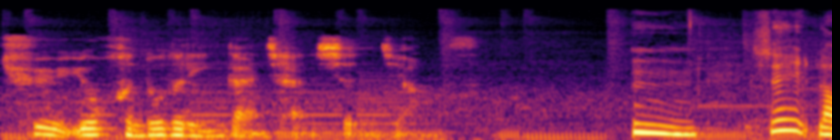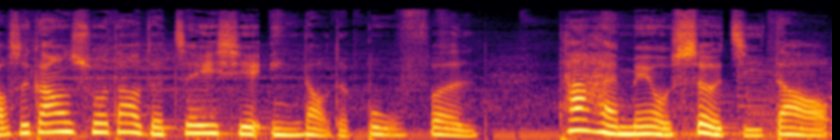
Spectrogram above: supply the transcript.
去有很多的灵感产生这样子。嗯，所以老师刚刚说到的这一些引导的部分，他还没有涉及到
